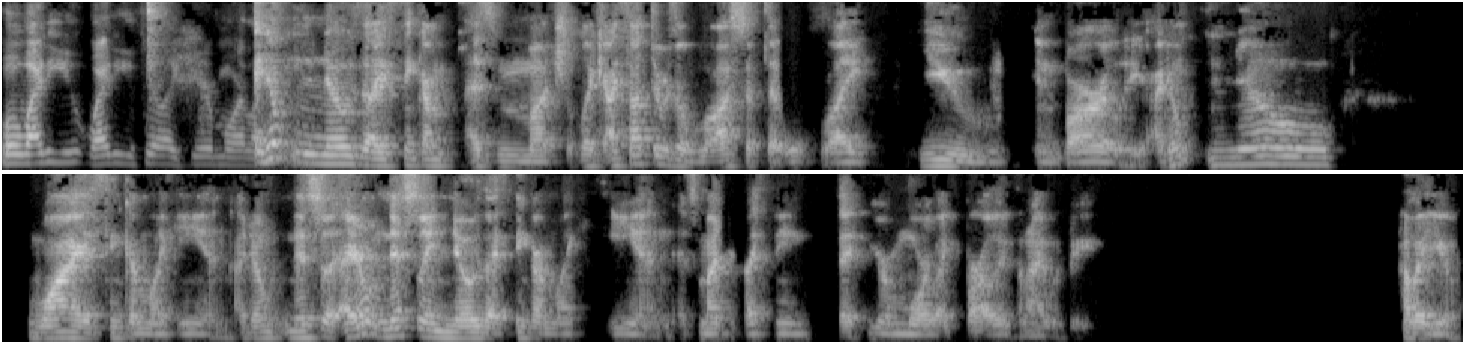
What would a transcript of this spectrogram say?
Well, why do you why do you feel like you're more like I don't know that I think I'm as much like I thought there was a lot of stuff that was like you in Barley. I don't know why I think I'm like Ian. I don't necessarily I don't necessarily know that I think I'm like Ian as much as I think that you're more like Barley than I would be. How about you?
